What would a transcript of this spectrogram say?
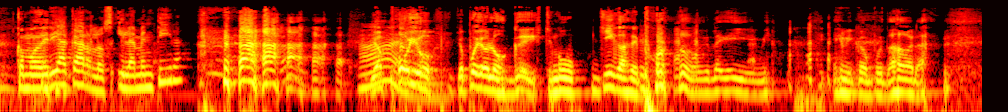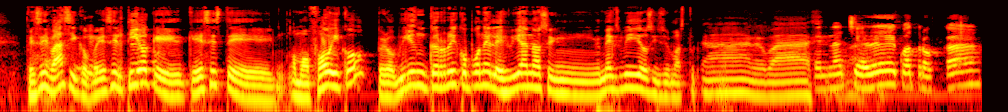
Como diría Carlos, ¿y la mentira? Yo apoyo, yo apoyo a los gays, tengo gigas de porno en mi, en mi computadora. Pues es básico, pues es el tío que, que es este homofóbico, pero bien que rico pone lesbianas en, en Xvideos y se masturba. Claro, vas. En HD, 4K,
